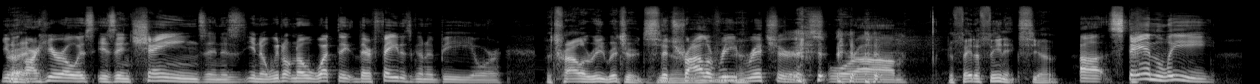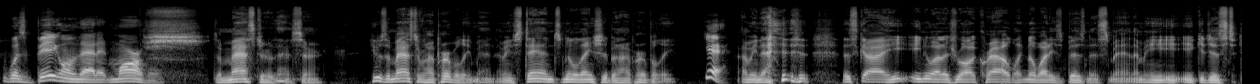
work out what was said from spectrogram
you know, Right. our hero is is in chains and is you know we don't know what the, their fate is going to be, or The trial of Reed Richards. the trial of Reed Richards, or um, The fate of Phoenix. You know, uh, Stan Lee was big on that at Marvel. the master of that, sir. He was a master of hyperbole, man. I mean, Stan's middle name should have been hyperbole. Yeah, I mean, this guy, he, he knew how to draw a crowd like nobody's business, man. I mean, he, he could just,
